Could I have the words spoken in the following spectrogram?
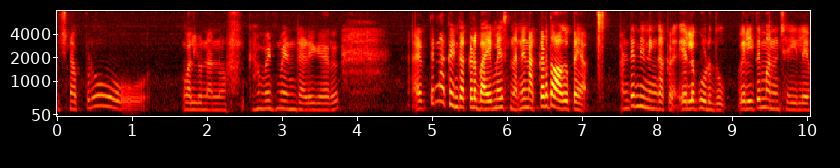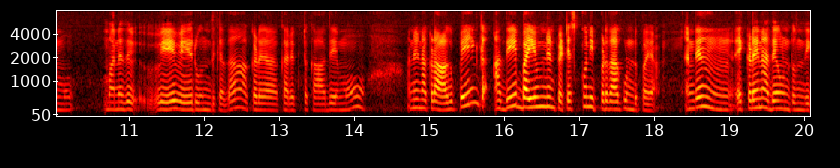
వచ్చినప్పుడు వాళ్ళు నన్ను కమిట్మెంట్ అడిగారు. అయితే నాకు ఇంక అక్కడ భయం వేసింది నేను అక్కడతో ఆగిపోయా. అంటే నేను ఇంక అక్కడ వెళ్ళకూడదు. వెళ్తే మనం చేయలేము. మనది వే వేరు ఉంది కదా అక్కడ కరెక్ట్ కాదేమో నేను అక్కడ ఆగిపోయి ఇంకా అదే భయం నేను పెట్టేసుకొని ఇప్పటిదాకా ఉండిపోయా. అంటే ఎక్కడైనా అదే ఉంటుంది.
